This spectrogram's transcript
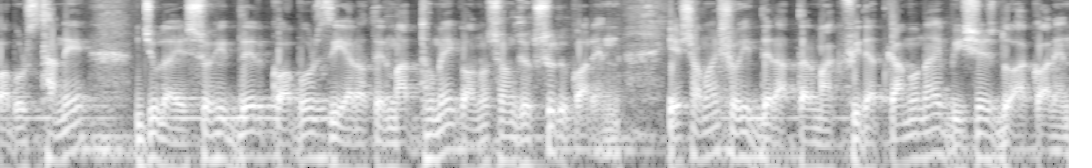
কবরস্থানে জুলাইয়ের শহীদদের কবর জিয়ারতের মাধ্যমে গণসংযোগ শুরু করেন। এ সময় শহীদদের আত্মার মাগফিরাত কামনায় বিশেষ দোয়া করেন।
